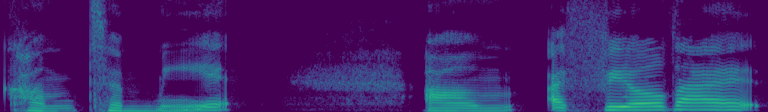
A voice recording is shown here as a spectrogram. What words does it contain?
come to me. Um, I feel that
